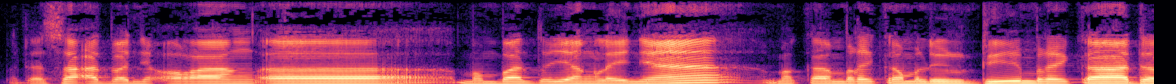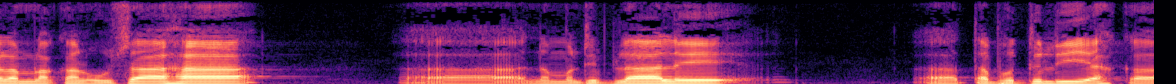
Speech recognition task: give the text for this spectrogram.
Pada saat banyak orang uh, membantu yang lainnya, maka mereka melindungi mereka dalam melakukan usaha, uh, namun dibalik uh, tabutuliyah ke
